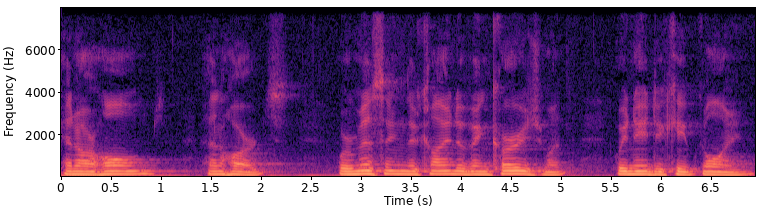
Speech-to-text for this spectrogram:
in our homes and hearts, we're missing the kind of encouragement we need to keep going.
